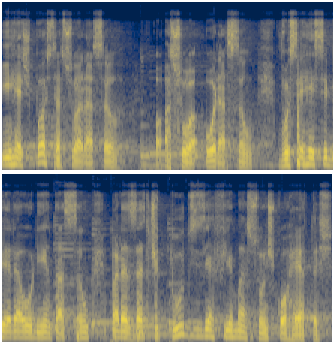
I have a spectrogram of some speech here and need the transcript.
em resposta à sua oração, a sua oração, você receberá orientação para as atitudes e afirmações corretas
